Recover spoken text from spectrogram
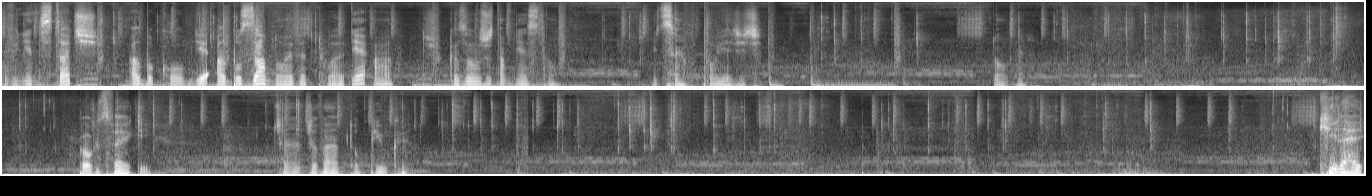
Powinien stać albo koło mnie, albo za mną ewentualnie, a się okazało, że tam nie stał. Ja mam powiedzieć? Dobra. Box Wegi. Challenge'owałem tą piłkę. Kilej!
